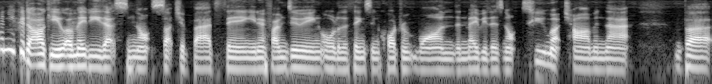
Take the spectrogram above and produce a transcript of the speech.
And you could argue, oh, maybe that's not such a bad thing. You know, if I'm doing all of the things in quadrant one, then maybe there's not too much harm in that. But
